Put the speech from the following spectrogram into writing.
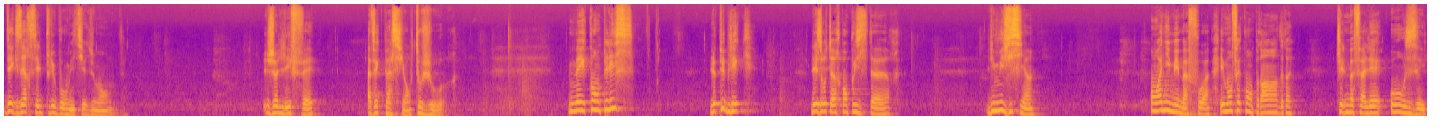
d'exercer le plus beau métier du monde. Je l'ai fait avec passion, toujours. Mes complices, le public, les auteurs-compositeurs, les musiciens ont animé ma foi et m'ont fait comprendre qu'il me fallait oser,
